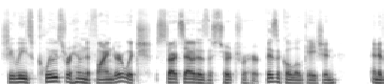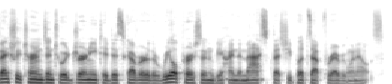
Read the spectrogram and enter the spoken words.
She leaves clues for him to find her, which starts out as a search for her physical location and eventually turns into a journey to discover the real person behind the mask that she puts up for everyone else.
